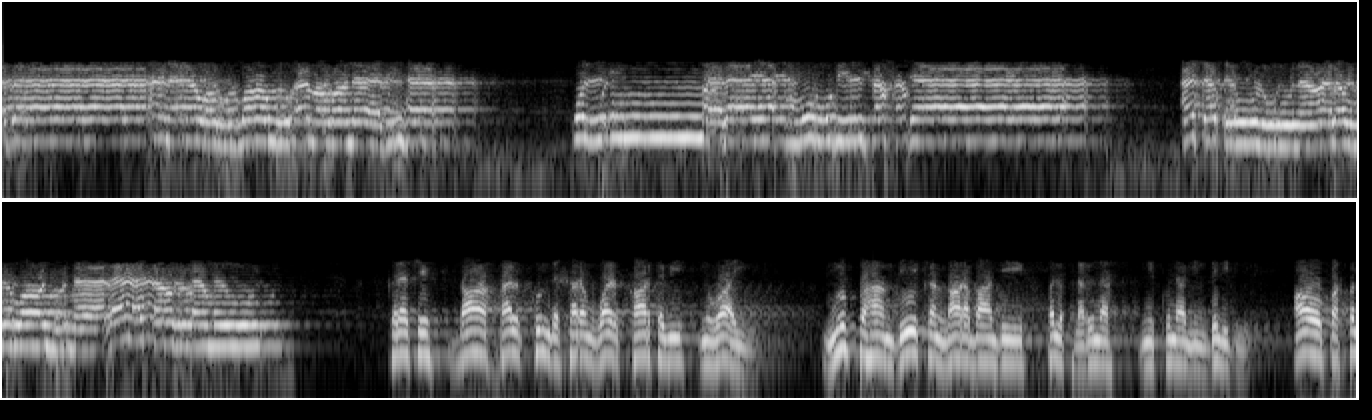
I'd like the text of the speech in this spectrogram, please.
آباءنا والله أمرنا بها قل إن لا يأمر بالفحشاء أتقولون على الله ما لا تعلمون کله چې دا خلک کوم د شرم وړ کار کوي موږ په هم دې کن لار باندې خپل پلرونه نیکونه مندلې دي او په خپل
